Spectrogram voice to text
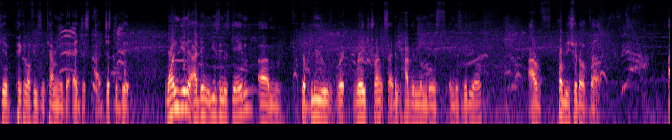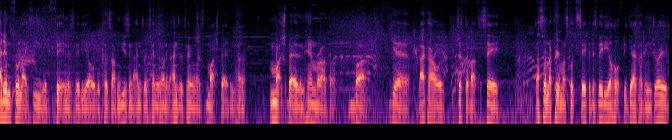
give Piccolo fused with the edge just, uh, just a bit. One unit I didn't use in this game, um, the blue rage trunks i didn't have him in this in this video i probably should have but I didn't feel like he would fit in this video because I'm using Android 21 and Android 21 is much better than her. Much better than him rather. But yeah, like I was just about to say, that's all I pretty much got to say for this video. Hopefully you guys have enjoyed.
